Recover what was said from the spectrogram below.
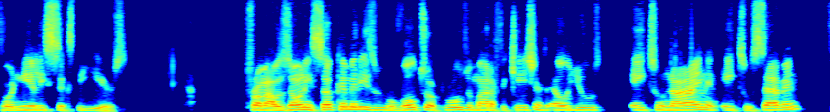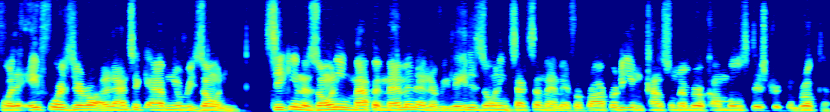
for nearly 60 years. From our zoning subcommittees, we will vote to approve the modifications LUs 829 and 827 for the 840 Atlantic Avenue rezoning, seeking a zoning map amendment and a related zoning text amendment for property in Councilmember Cumbo's district in Brooklyn.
